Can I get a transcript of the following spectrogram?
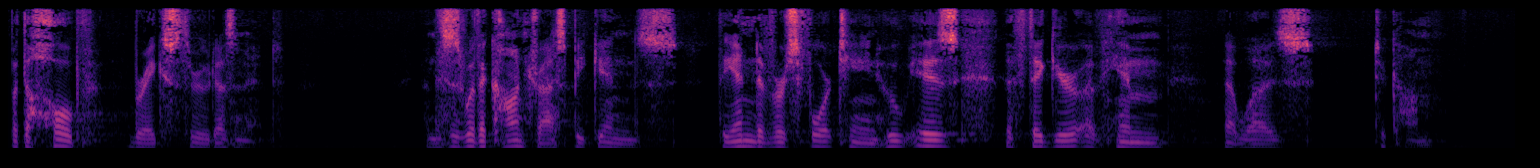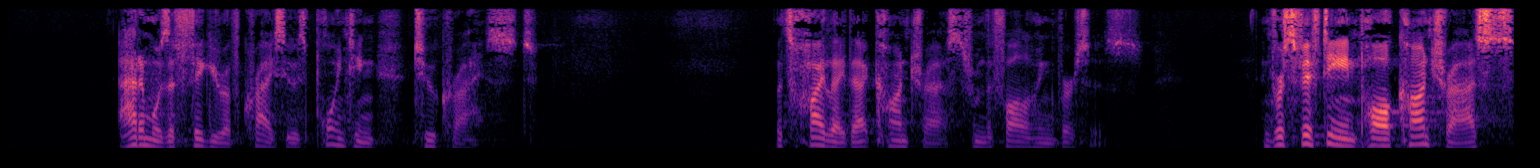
But the hope breaks through, doesn't it? And this is where the contrast begins. The end of verse 14 Who is the figure of him that was to come? Adam was a figure of Christ. He was pointing to Christ. Let's highlight that contrast from the following verses. In verse 15, Paul contrasts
